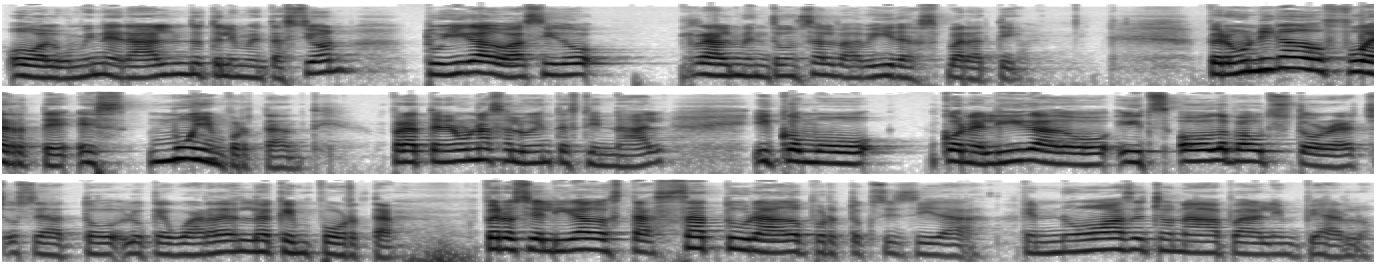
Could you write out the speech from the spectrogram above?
o algún mineral de tu alimentación, tu hígado ha sido realmente un salvavidas para ti. Pero un hígado fuerte es muy importante para tener una salud intestinal y como con el hígado, it's all about storage, o sea, todo lo que guarda es lo que importa. Pero si el hígado está saturado por toxicidad, que no has hecho nada para limpiarlo,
